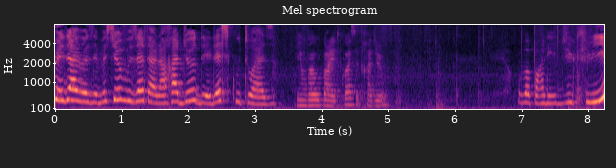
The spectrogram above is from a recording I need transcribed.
mesdames et messieurs, vous êtes à la radio des Lescoutoises. Et on va vous parler de quoi cette radio? On va parler du cuir,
